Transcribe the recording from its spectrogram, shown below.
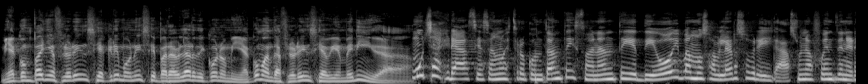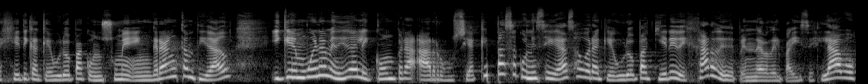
Me acompaña Florencia Cremonese para hablar de economía. ¿Cómo anda Florencia? Bienvenida. Muchas gracias. A nuestro contante y sonante de hoy vamos a hablar sobre el gas, una fuente energética que Europa consume en gran cantidad y que en buena medida le compra a Rusia. ¿Qué pasa con ese gas ahora que Europa quiere dejar de depender del país eslavo?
